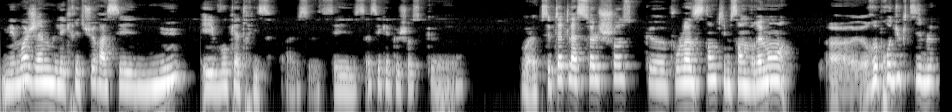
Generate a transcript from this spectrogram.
mais moi j'aime l'écriture assez nue et évocatrice. C'est ça c'est quelque chose que voilà, c'est peut-être la seule chose que pour l'instant qui me semble vraiment euh, reproductible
